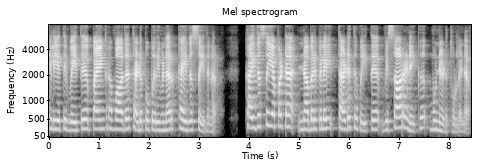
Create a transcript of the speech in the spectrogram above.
நிலையத்தில் வைத்து பயங்கரவாத தடுப்பு பிரிவினர் கைது செய்தனர். கைது செய்யப்பட்ட நபர்களை தடுத்து வைத்து விசாரணைக்கு முன்னெடுத்துள்ளனர்.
